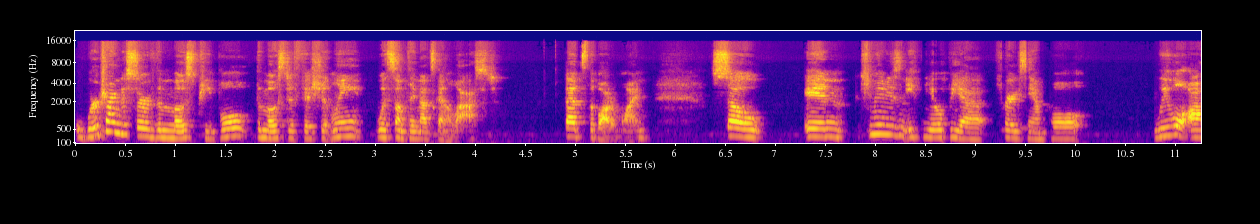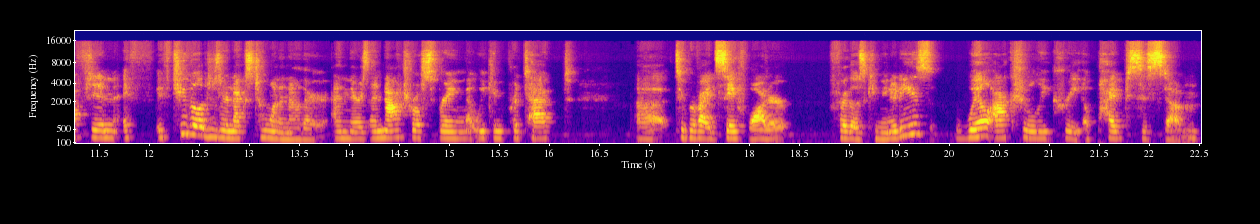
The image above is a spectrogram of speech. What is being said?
we're trying to serve the most people the most efficiently with something that's going to last. That's the bottom line. So, in communities in Ethiopia, for example, we will often, if, if two villages are next to one another and there's a natural spring that we can protect uh, to provide safe water for those communities, we'll actually create a pipe system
